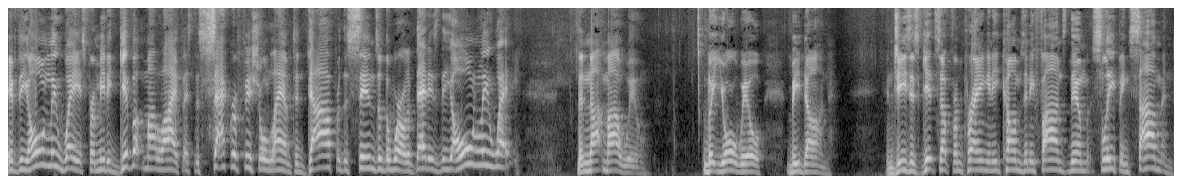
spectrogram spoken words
if the only way is for me to give up my life as the sacrificial lamb to die for the sins of the world, if that is the only way, then not my will, but your will be done. And Jesus gets up from praying and he comes and he finds them sleeping. Simon,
